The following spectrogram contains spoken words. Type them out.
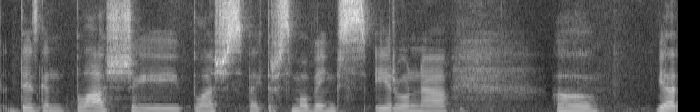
Diezgan plaši, plašs spektrs mobbings ir. Un, uh, jā,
